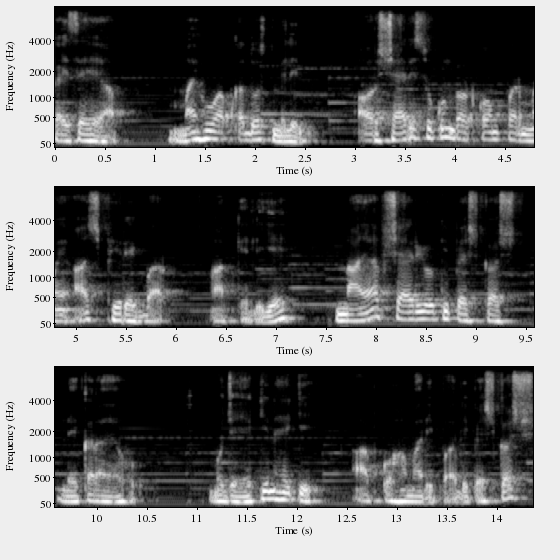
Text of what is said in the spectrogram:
कैसे हैं आप? मैं हूँ आपका दोस्त मिलिन और शायरी सुकून डॉट कॉम पर मैं आज फिर एक बार आपके लिए नायाब शायरियों की पेशकश लेकर आया हूँ। मुझे यकीन है कि आपको हमारी पहली पेशकश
